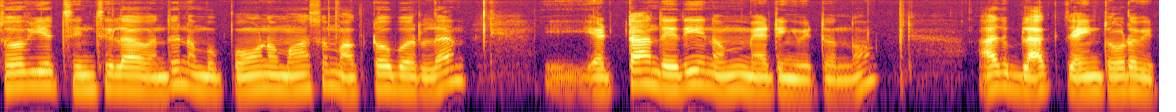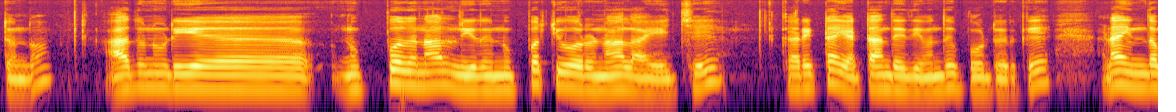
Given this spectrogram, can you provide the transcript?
சோவியத் சின்சிலா வந்து நம்ம போன மாதம் அக்டோபரில் எட்டாந்தேதி நம்ம மேட்டிங் விட்டுருந்தோம். அது பிளாக் ஜெயின்ட்டோடு விட்டுருந்தோம். அதனுடைய முப்பது நாள் இது முப்பத்தி ஒரு நாள் ஆயிடுச்சு. கரெக்டாக எட்டாந்தேதி வந்து போட்டிருக்கு. ஆனால் இந்த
